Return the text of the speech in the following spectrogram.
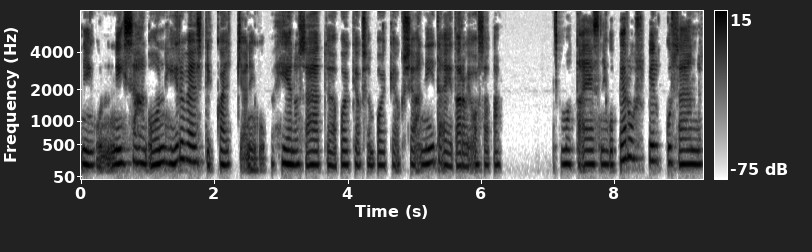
Niin kuin, niissähän on hirveästi kaikkia niin kuin, hienosäätöä, poikkeuksen poikkeuksia. Niitä ei tarvi osata. Mutta edes niin kuin peruspilkkusäännöt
